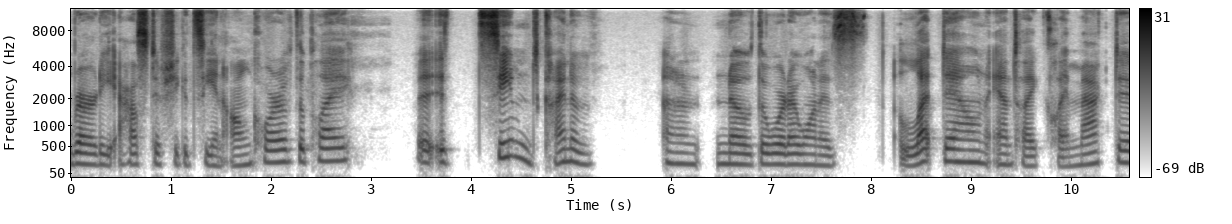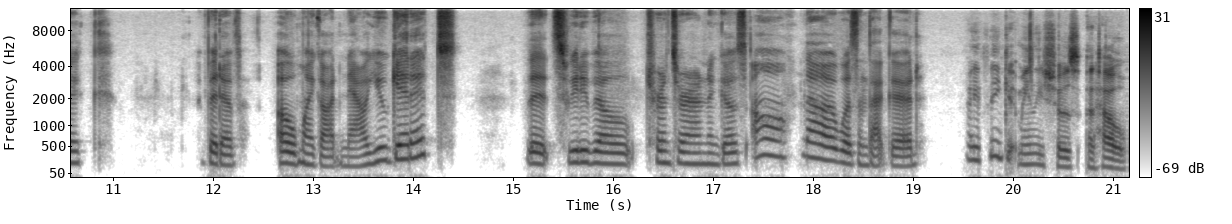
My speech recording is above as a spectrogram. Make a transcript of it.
Rarity asked if she could see an encore of the play. It, it seemed kind of, I don't know, the word I want is letdown, anticlimactic, a bit of, oh my god, now you get it? That Sweetie Belle turns around and goes, oh, no, it wasn't that good. I think it mainly shows at how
